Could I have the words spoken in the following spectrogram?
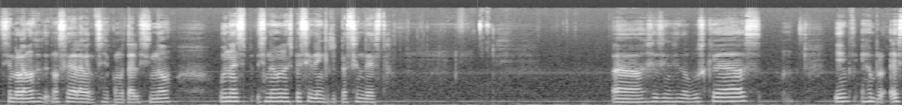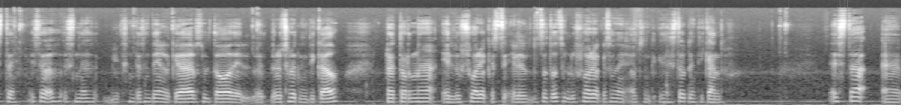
Siempre no, no sea la contraseña como tal, sino una, sino una especie de encriptación de esta. Uh, se siguen haciendo búsquedas. Y en ejemplo, este, este es una interesante en el que da el resultado del, del usuario autenticado. Retorna el usuario que esté, el, los datos del usuario que, se está autenticando. Esta, uh,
